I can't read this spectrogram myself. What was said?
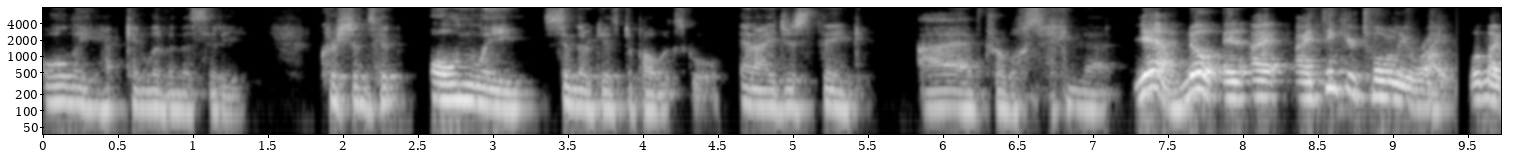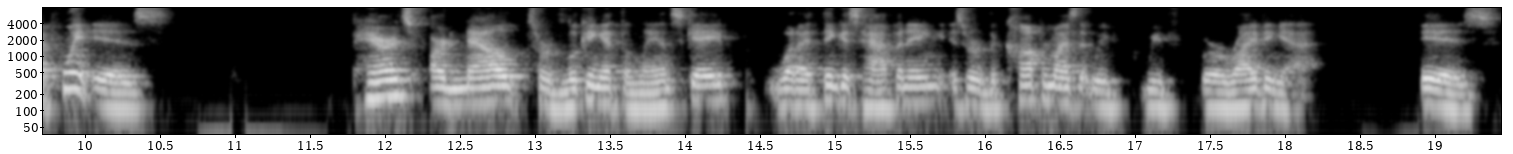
only can live in the city. Christians can only send their kids to public school. And I just think I have trouble seeing that. Yeah, no, and I, I think you're totally right. What my point is, parents are now sort of looking at the landscape. What I think is happening is sort of the compromise that we've, we've we're arriving at is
